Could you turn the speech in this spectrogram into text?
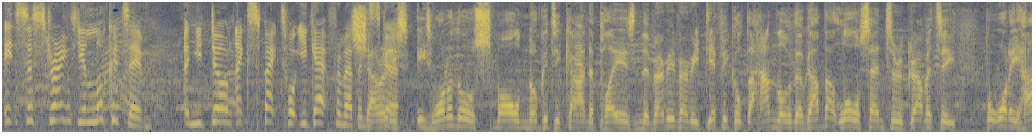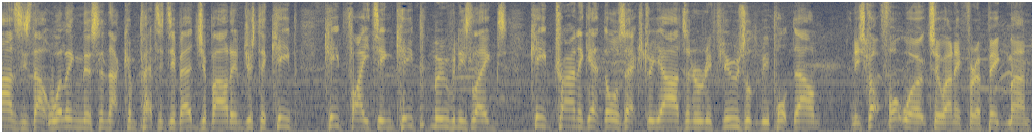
It's the strength. You look at him and you don't expect what you get from Ebon Sharon, he's, he's, one of those small, nuggety kind of players, and they're very, very difficult to handle. They've got that low centre of gravity, but what he has is that willingness and that competitive edge about him just to keep keep fighting, keep moving his legs, keep trying to get those extra yards, and a refusal to be put down. And he's got footwork too, Annie, for a big man.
